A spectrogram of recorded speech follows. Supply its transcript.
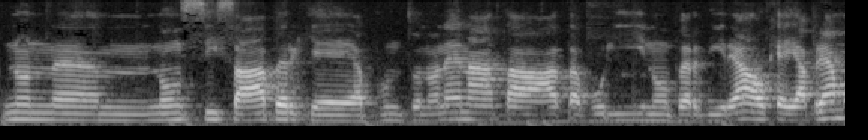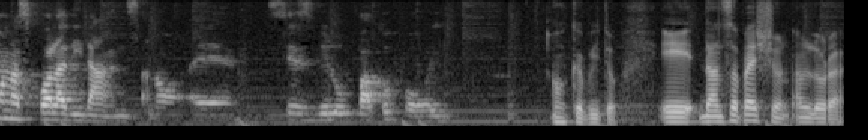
non, ehm, non, si sa perché appunto non è nata a Tavolino per dire ah ok apriamo una scuola di danza, no, eh, si è sviluppato poi. Ho capito. E Danza Passion, allora,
